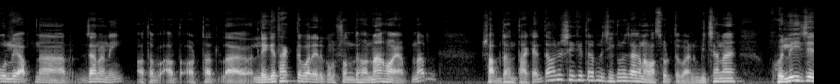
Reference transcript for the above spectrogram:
বলে আপনার জানা নেই, অথবা অর্থাৎ লেগে থাকতে পারে এরকম সন্দেহ না হয় আপনার সাবধান থাকেন, তাহলে সেক্ষেত্রে আপনি যে কোনো জায়গায় নামাজ পড়তে পারেন। বিছানায় হলেই যে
